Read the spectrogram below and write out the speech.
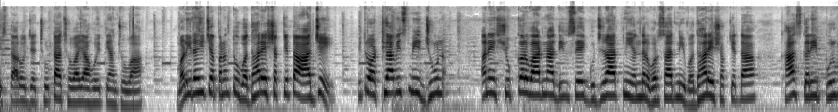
વિસ્તારો જે છૂટા છવાયા હોય ત્યાં જોવા મળી રહી છે, પરંતુ વધારે શક્યતા આજે મિત્રો અઠ્યાવીસમી જૂન અને શુક્રવારના દિવસે ગુજરાતની અંદર વરસાદની વધારે શક્યતા, ખાસ કરી પૂર્વ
